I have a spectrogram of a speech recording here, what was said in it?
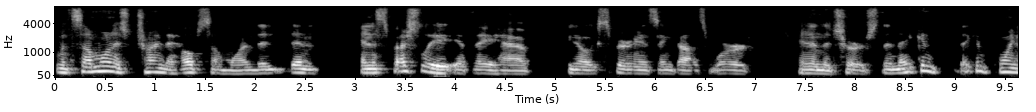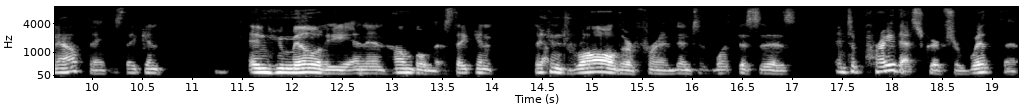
when someone is trying to help someone, then then and especially if they have you know experience in God's word and in the church, then they can they can point out things. They can in humility and in humbleness, they can they yep. can draw their friend into what this is and to pray that scripture with them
